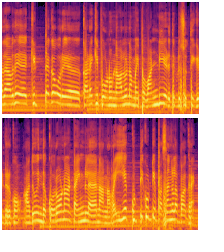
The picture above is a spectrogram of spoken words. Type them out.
அதாவது கிட்டக்க ஒரு கடைக்கு போகணுன்னாலும் நம்ம இப்போ வண்டி எடுத்துக்கிட்டு சுற்றிக்கிட்டு இருக்கோம். அதுவும் இந்த கொரோனா டைமில் நான் நிறைய குட்டி குட்டி பசங்களை பார்க்குறேன்.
